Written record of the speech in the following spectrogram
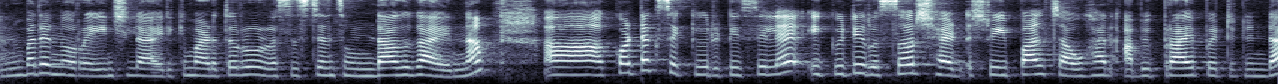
അൻപത് എന്ന റേഞ്ചിലായിരിക്കും അടുത്തൊരു റെസിസ്റ്റൻസ് ഉണ്ടാകുക എന്ന് കൊട്ടക് സെക്യൂരിറ്റീസിലെ equity research head Shripal Chauhan അഭിപ്രായപ്പെട്ടിട്ടുണ്ട്.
